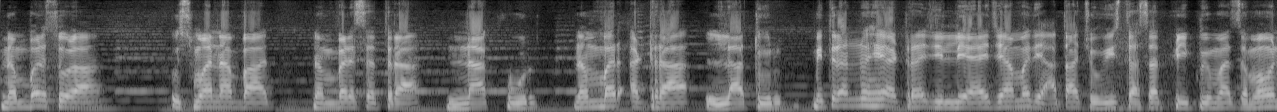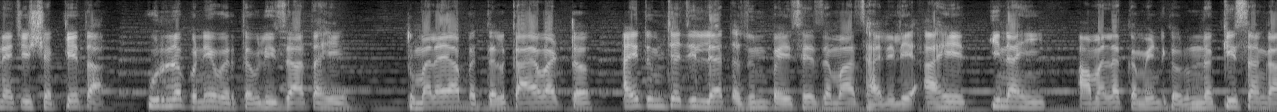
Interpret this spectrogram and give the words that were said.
नंबर सोळा उस्मानाबाद. नंबर सतरा नागपूर. नंबर अठरा लातूर. मित्रांनो हे अठरा जिल्हे आहे ज्यामध्ये आता चोवीस तासात पीक विमा जमवण्याची शक्यता पूर्णपणे वर्तवली जात आहे. तुम्हाला याबद्दल काय वाटतं आणि तुमच्या जिल्ह्यात अजून पैसे जमा झालेले आहेत की नाही आम्हाला कमेंट करून नक्की सांगा.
